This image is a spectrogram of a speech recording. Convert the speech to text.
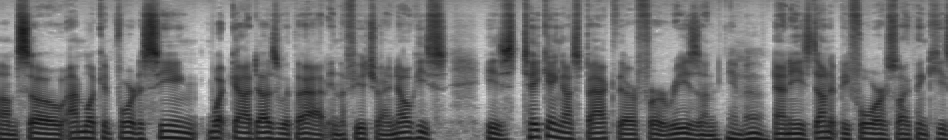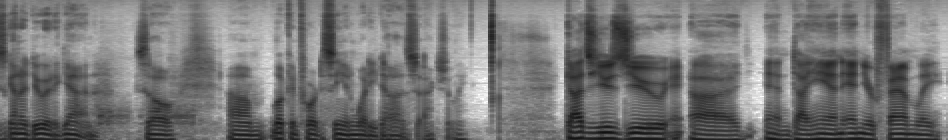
um, so I'm looking forward to seeing what God does with that in the future. I know He's He's taking us back there for a reason, Amen. and He's done it before, so I think He's going to do it again. So, um, looking forward to seeing what He does. Actually, God's used you uh, and Diane and your family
